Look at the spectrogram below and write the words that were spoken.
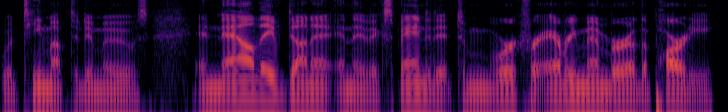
would team up to do moves, and now they've done it and they've expanded it to work for every member of the party,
